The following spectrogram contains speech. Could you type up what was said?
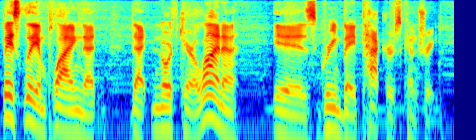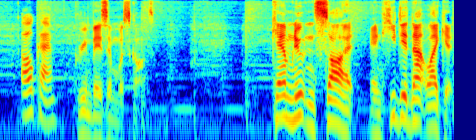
Basically implying that that North Carolina is Green Bay Packers country. Okay. Green Bay's in Wisconsin. Cam Newton saw it and he did not like it.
